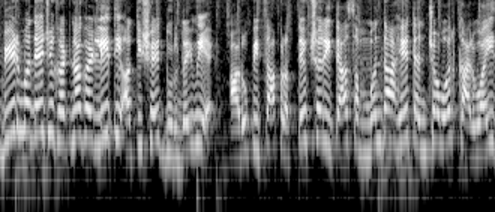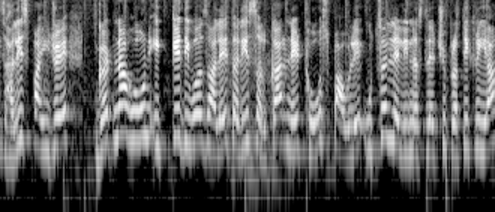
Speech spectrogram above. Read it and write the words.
बीडमध्ये जी घटना घडली ती अतिशय दुर्दैवी आहे. आरोपीचा प्रत्यक्षरित्या संबंध आहे त्यांच्यावर कारवाई झालीच पाहिजे. घटना होऊन इतके दिवस झाले तरी सरकारने ठोस पावले उचललेली नसल्याची प्रतिक्रिया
